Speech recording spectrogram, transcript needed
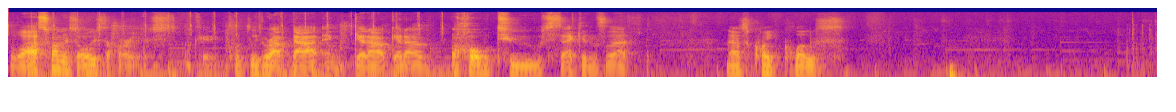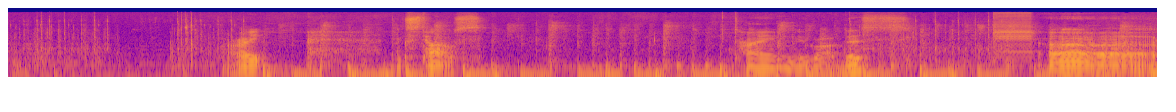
the last one is always the hardest. Okay, quickly grab that and get out, get out. Oh, two seconds left. That's quite close. Alright. Next house time to rob this. Uh.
